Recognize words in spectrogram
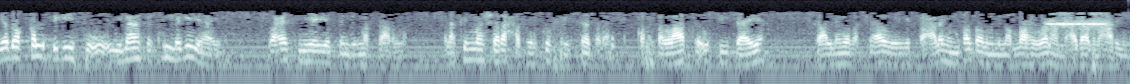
iyadoo qalbigiisa uu iimaanka ku nagi yahay waa cismiye iyo dembi ma saarno. Laakin man sharaxa bilkufri sadran qofka laabta u sii daaya gaalnimada kaa weeye facalayhim gadabun min allahi walahum cadaabun cadiim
